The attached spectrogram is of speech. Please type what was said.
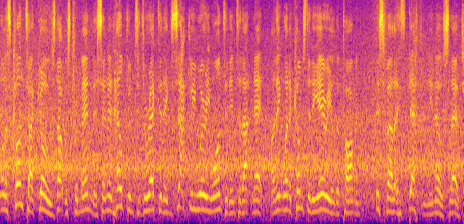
Well, as contact goes, that was tremendous, and it helped him to direct it exactly where he wanted into that net. I think when it comes to the aerial department, this fella is definitely no slouch.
